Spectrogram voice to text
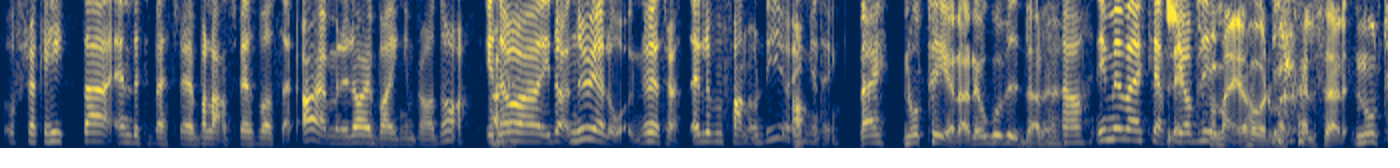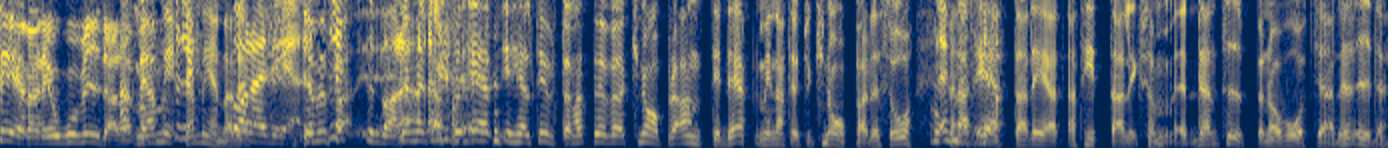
Och försöka hitta en lite bättre balans. Vet vara så här, "Ah, ja men idag är bara ingen bra dag. Idag, idag, nu är jag låg, nu är jag trött. Eller vad fan, och det gör Ja. ingenting. Nej, notera det och gå vidare. Ja, nej, men verkligen. För Lätt jag blir... för mig, jag hörde mig själv så här, notera det och gå vidare. Alltså, men jag, men, släpp jag menar bara det. men Släpp det bara. Nej, men alltså, helt utan att behöva knapra antidepp, men att du knapade så, men men att jag- äta det, att, att hitta liksom, den typen av åtgärder i det,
